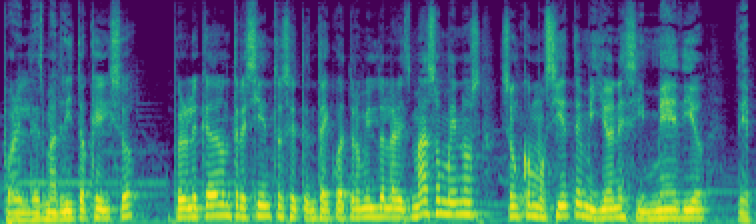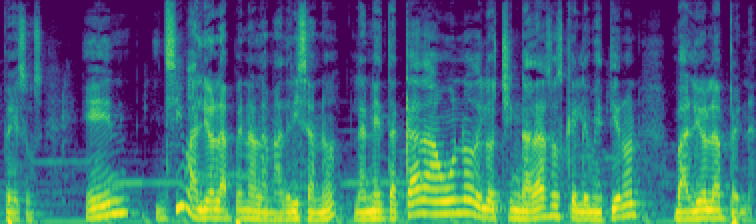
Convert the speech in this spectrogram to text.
por el desmadrito que hizo, pero le quedaron 374 mil dólares. Más o menos son como 7 millones y medio de pesos. En sí valió la pena la madriza, ¿no? La neta, cada uno de los chingadazos que le metieron valió la pena.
